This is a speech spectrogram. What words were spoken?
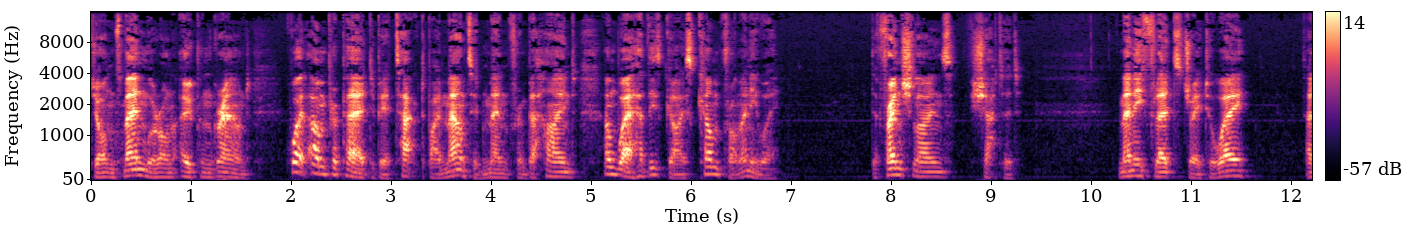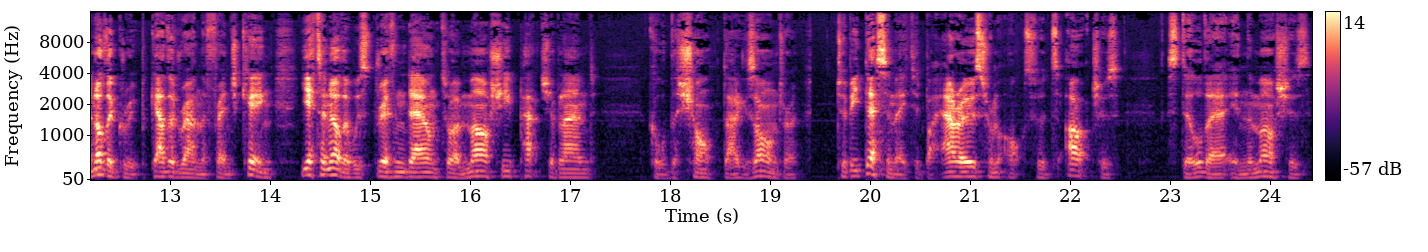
John's men were on open ground, quite unprepared to be attacked by mounted men from behind, and where had these guys come from anyway? The French lines shattered. Many fled straight away. Another group gathered round the French king. Yet another was driven down to a marshy patch of land called the Champ d'Alexandre to be decimated by arrows from Oxford's archers, still there in the marshes.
